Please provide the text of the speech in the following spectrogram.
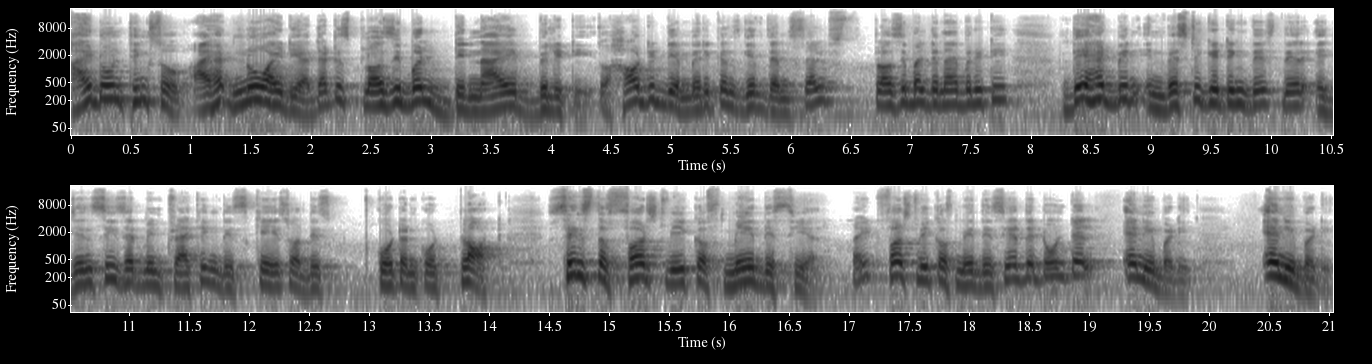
I don't think so. I had no idea. That is plausible deniability. So, how did the Americans give themselves plausible deniability? They had been investigating this, their agencies had been tracking this case or this quote unquote plot since the first week of May this year. Right? First week of May this year, they don't tell anybody, anybody.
